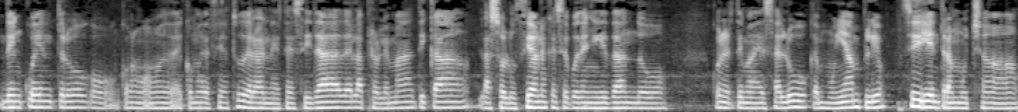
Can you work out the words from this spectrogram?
de encuentro, con, con- como decías tú, de las necesidades, las problemáticas, las soluciones que se pueden ir dando con el tema de salud, que es muy amplio y entran muchos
